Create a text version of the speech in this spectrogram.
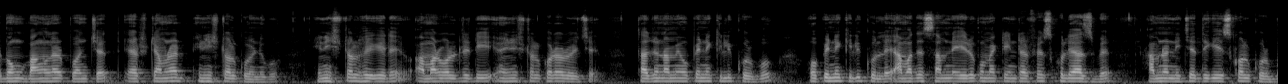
এবং বাংলার পঞ্চায়েত অ্যাপসটি আমরা ইনস্টল করে নেব। ইনস্টল হয়ে গেলে আমার অলরেডি ইনস্টল করা রয়েছে। তার জন্য আমি ওপেনে ক্লিক করব। ওপেনে ক্লিক করলে আমাদের সামনে এরকম একটা ইন্টারফেস খুলে আসবে। আমরা নিচের দিকে স্ক্রল করব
